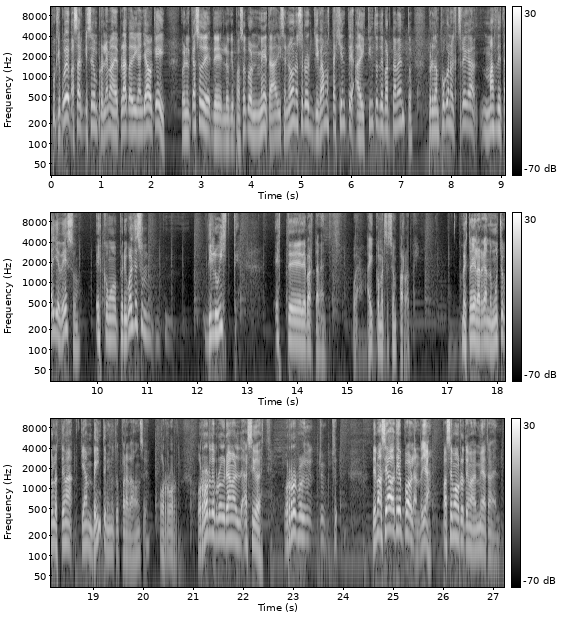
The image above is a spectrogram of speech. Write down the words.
porque puede pasar que sea un problema de plata, digan ya, ok. Pero en el caso de, lo que pasó con Meta, dice, no, nosotros llevamos a esta gente a distintos departamentos, pero tampoco nos entrega más detalle de eso. Es como, pero igual de su diluiste este departamento. Bueno, hay conversación para rato ahí. Me estoy alargando mucho con los temas. Quedan 20 minutos para las 11. Horror. Horror de programa ha sido este. Horror. Demasiado tiempo hablando, ya. Pasemos a otro tema inmediatamente.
